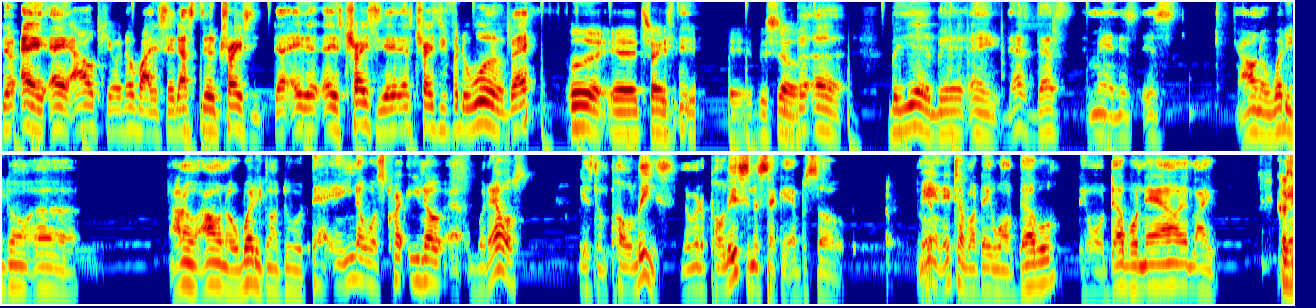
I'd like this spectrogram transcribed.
hey, hey, I don't care what nobody say. That's still Tracy. That, hey, that, it's Tracy. That's Tracy for the wood, man. Wood, yeah, Tracy. Yeah, for sure. But uh, but yeah, man. Hey, that's that's man. This is. I don't know what he gonna. uh I don't. I don't know what he gonna do with that. And you know what's crazy? You know uh, what else is the police? Remember the police in the second episode? Man, yep. they talk about they won't double. They won't double now, and like, because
